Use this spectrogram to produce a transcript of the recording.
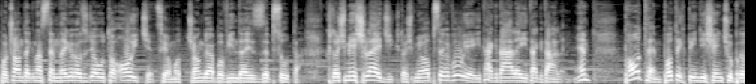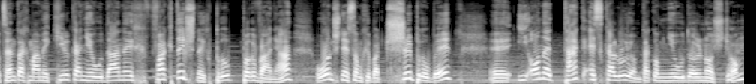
Początek następnego rozdziału to ojciec ją odciąga, bo winda jest zepsuta. Ktoś mnie śledzi, ktoś mnie obserwuje i tak dalej, i tak dalej, nie? Potem, po tych 50% mamy kilka nieudanych, faktycznych prób porwania. Łącznie są chyba trzy próby e, i one tak eskalują taką nieudolnością,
